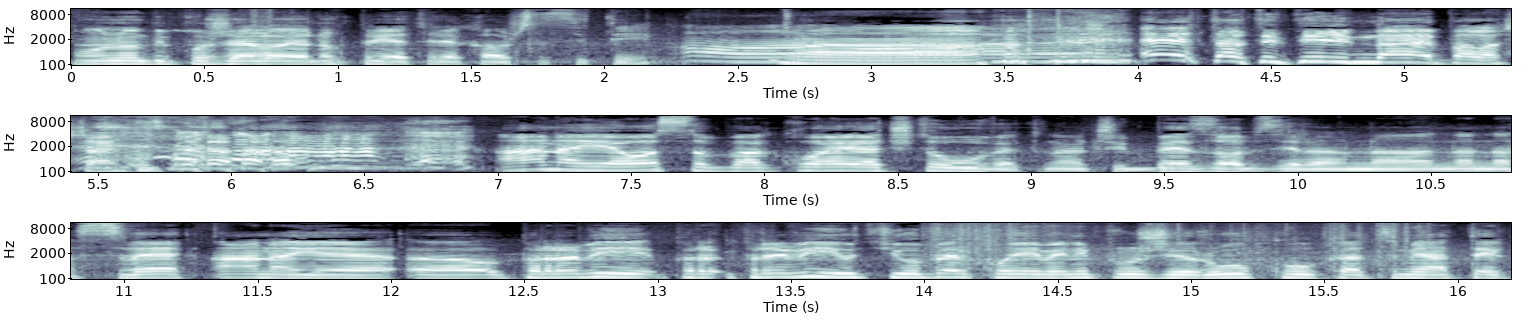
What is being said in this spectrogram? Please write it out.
ono bi poželao jednog prijatelja kao što si ti. A, E, to ti ti najbala šansa. Ana je osoba koja, ja ću to uvek, znači bez obzira na, na, na sve. Ana je uh, prvi, pr- prvi youtuber koji je meni pružio ruku kad sam ja tek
